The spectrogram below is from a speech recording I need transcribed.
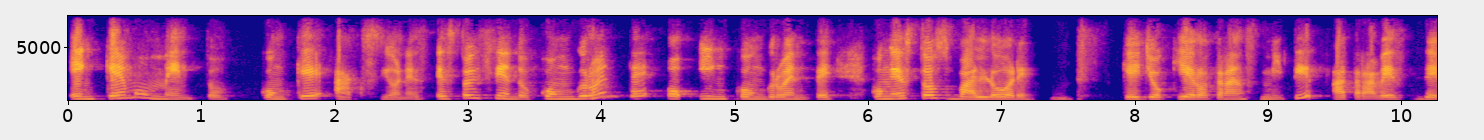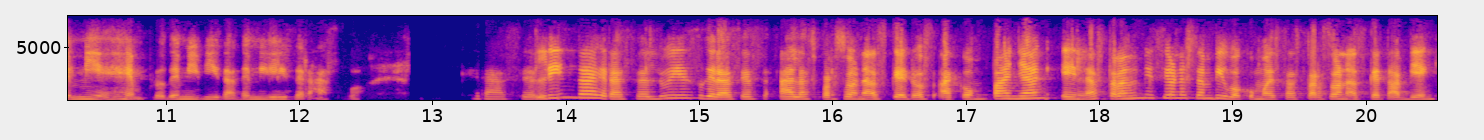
en qué momento, con qué acciones estoy siendo congruente o incongruente con estos valores que yo quiero transmitir a través de mi ejemplo, de mi vida, de mi liderazgo. Gracias Linda, gracias Luis, gracias a las personas que nos acompañan en las transmisiones en vivo, como estas personas que también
